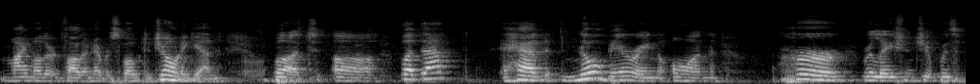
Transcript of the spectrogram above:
my mother and father never spoke to Joan again. But, uh, but that had no bearing on her relationship with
